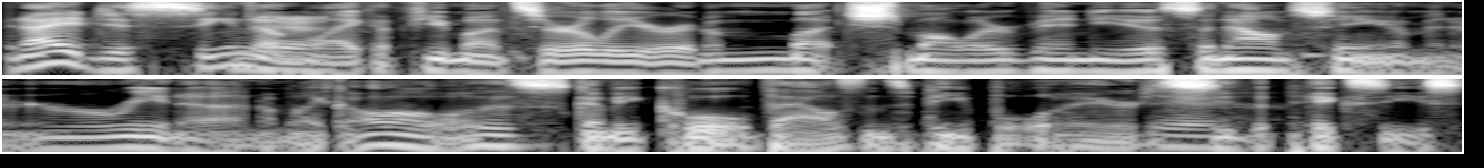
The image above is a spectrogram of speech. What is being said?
And I had just seen them like a few months earlier in a much smaller venue. So now I'm seeing them in an arena and I'm like, oh, this is going to be cool. Thousands of people here to see the Pixies.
